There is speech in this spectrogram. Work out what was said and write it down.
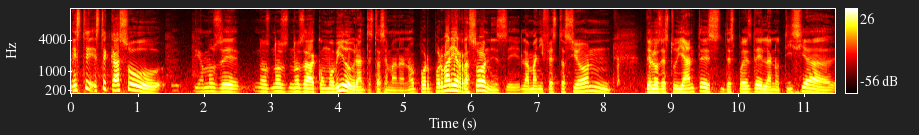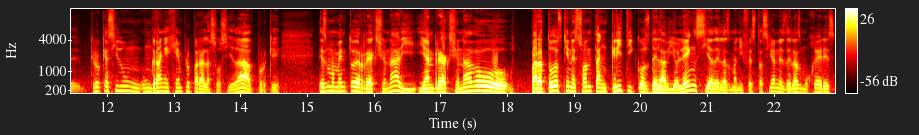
este, este caso digamos, eh, nos, nos, nos, ha conmovido durante esta semana, ¿no? Por, por varias razones. Eh, la manifestación de los estudiantes después de la noticia eh, creo que ha sido un, gran ejemplo para la sociedad, porque es momento de reaccionar y, y han reaccionado para todos quienes son tan críticos de la violencia de las manifestaciones de las mujeres,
